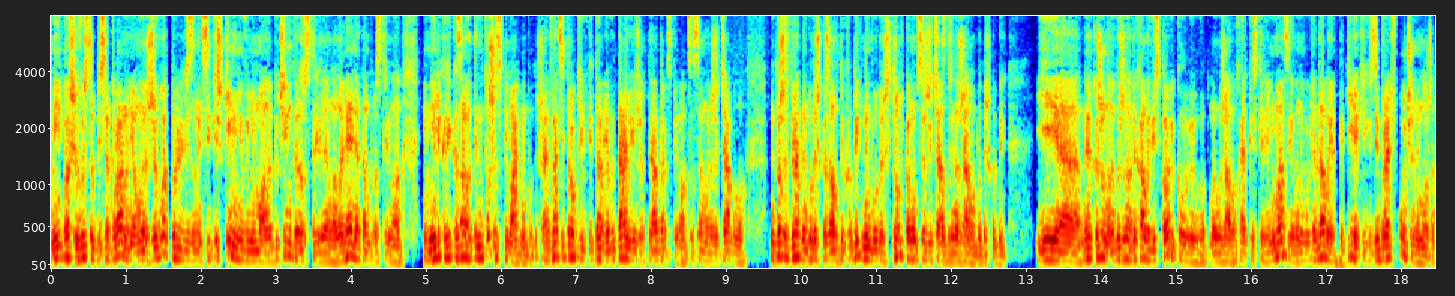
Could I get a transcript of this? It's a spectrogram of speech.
Мій перший виступ після поранення, у мене живот перерізаний, всі кишки мені винімали, печінка розстріляна, легеня там простріляна. І мені лікарі казали, ти не то, що співати не будеш. Я 20 років віддав, я в Італії вже в театрах співав, це все моє життя було. Не то, що співати не будеш, казали, ти ходити не будеш, з трубками все життя з дренажами будеш ходити. І е, ну, я кажу, мене дуже надихали військові, коли от ми лежали в харківській реанімації, вони виглядали як такі, яких зібрати в кучу не можна.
